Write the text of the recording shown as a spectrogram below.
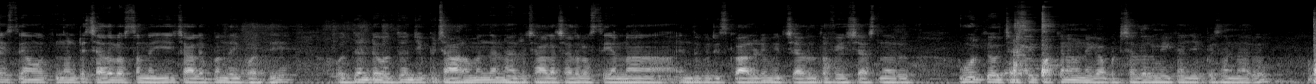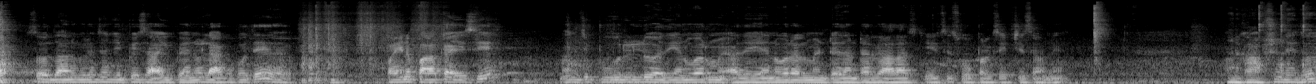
వేస్తే ఏమవుతుందంటే చెదలు వస్తున్నాయి చాలా ఇబ్బంది అయిపోద్ది. వద్దంటే వద్దు అని చెప్పి చాలామంది అన్నారు. చాలా చెదలు వస్తాయి అన్న. ఎందుకు రిస్క్ ఆల్రెడీ మీరు చెదలతో ఫేస్ చేస్తున్నారు. ఊరికే వచ్చేసి పక్కనే ఉన్నాయి కాబట్టి చెదలు మీకు అని చెప్పేసి అన్నారు. సో దాని గురించి అని చెప్పేసి ఆగిపోయాను. లేకపోతే పైన పాక వేసి మంచి పూరిళ్ళు అది ఎన్వైర్మెంట్ అది ఎన్వైరాన్మెంట్ ఏదంటారు అంటారు అలా చేసి సూపర్గా సెట్ చేసామని మనకు ఆప్షన్ లేదు.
